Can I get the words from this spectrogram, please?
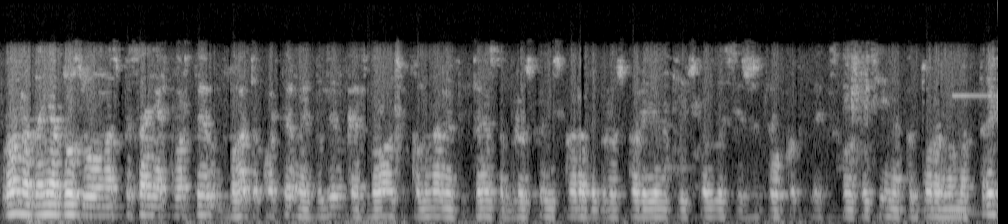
Про надання дозволу на списання квартир в багатоквартирних будинках з балансу комунального підприємства міської ради Броварського району Київської області житлово-експлуатаційна контора номер 3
